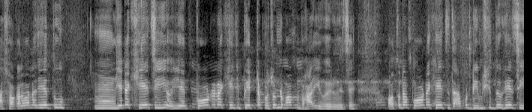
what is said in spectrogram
আর সকালবেলা যেহেতু যেটা খেয়েছি, ওই যে পরোটাটা খেয়েছি, পেটটা প্রচণ্ডভাবে ভারী হয়ে রয়েছে। অতটা পরোটা খেয়েছি, তারপর ডিম সিদ্ধ খেয়েছি।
